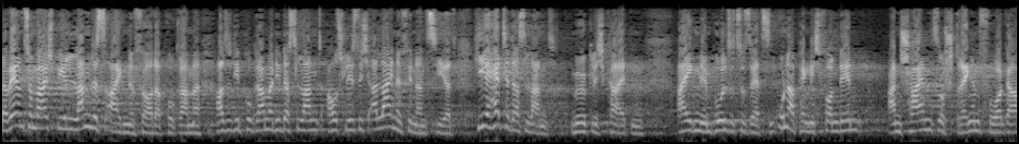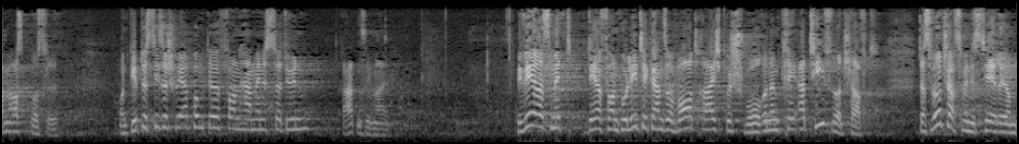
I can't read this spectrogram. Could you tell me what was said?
Da wären zum Beispiel landeseigene Förderprogramme, also die Programme, die das Land ausschließlich alleine finanziert. Hier hätte das Land Möglichkeiten, eigene Impulse zu setzen, unabhängig von den anscheinend so strengen Vorgaben aus Brüssel. Und gibt es diese Schwerpunkte von Herrn Minister Dün? Raten Sie mal. Wie wäre es mit der von Politikern so wortreich beschworenen Kreativwirtschaft? Das Wirtschaftsministerium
